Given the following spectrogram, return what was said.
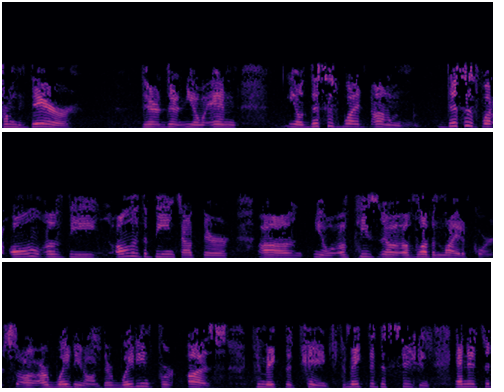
from there, there, there, you know, and you know, this is what, um, this is what all of the, all of the beings out there, uh, you know, of peace, uh, of love and light, of course, are, are waiting on. They're waiting for us to make the change, to make the decision, and it's a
